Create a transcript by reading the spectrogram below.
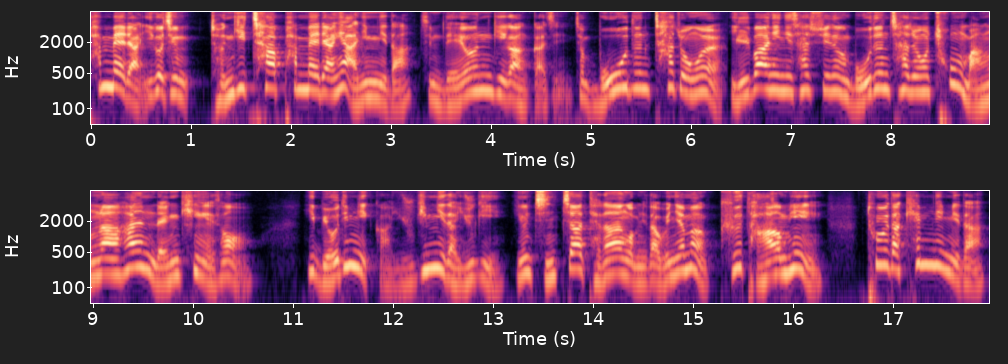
판매량, 이거 지금 전기차 판매량이 아닙니다. 지금 내연기관까지. 지금 모든 차종을, 일반인이 살 수 있는 모든 차종을 총망라한 랭킹에서 이 몇입니까? 6입니다, 6위. 이건 진짜 대단한 겁니다. 왜냐면 그 다음이 토요타 캠리입니다.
